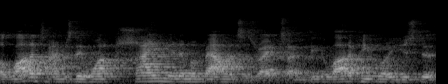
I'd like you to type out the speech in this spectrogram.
a lot of times they want high minimum balances, right? So I think a lot of people are used to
